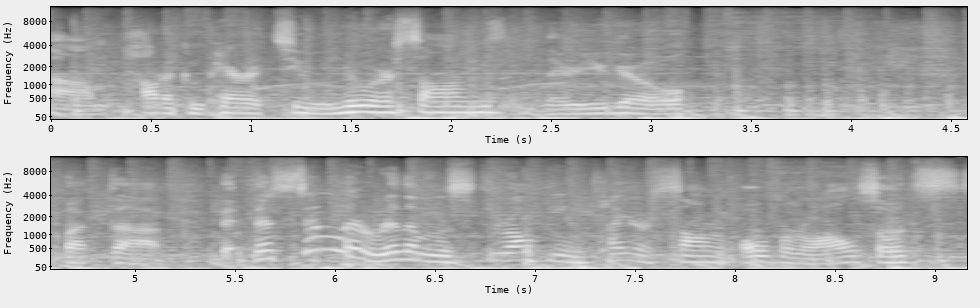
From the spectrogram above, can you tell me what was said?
um, how to compare it to newer songs, there you go. But uh, th there's similar rhythms throughout the entire song overall, so it's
